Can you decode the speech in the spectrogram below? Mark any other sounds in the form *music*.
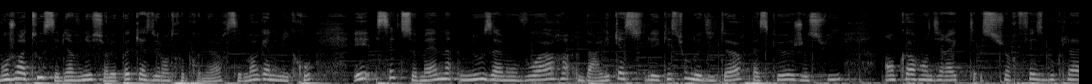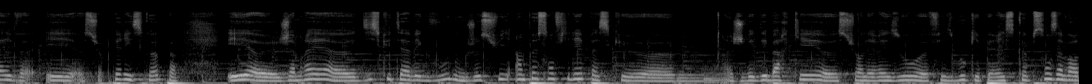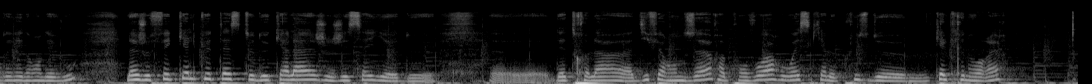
Bonjour à tous et bienvenue sur le podcast de l'entrepreneur, c'est Morgane Micro. Et cette semaine nous allons voir ben, les, questions d'auditeurs parce que je suis encore en direct sur Facebook Live et sur Periscope et euh, j'aimerais euh, discuter avec vous. Donc je suis un peu sans filet parce que euh, je vais débarquer sur les réseaux Facebook et Periscope sans avoir donné de rendez-vous. Là je fais quelques tests de calage, j'essaye de euh, d'être là à différentes heures pour voir où est-ce qu'il y a le plus de... quel créneau horaire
